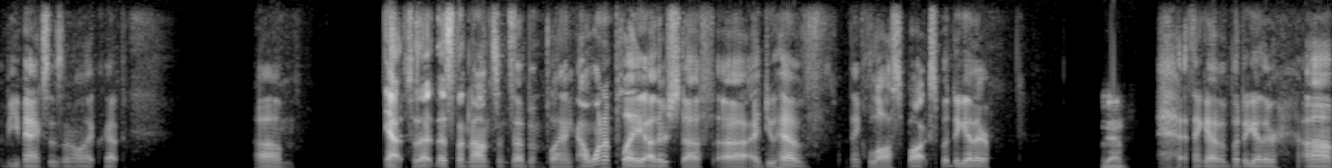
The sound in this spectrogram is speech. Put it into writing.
the V maxes and all that crap. Um, yeah, so that that's the nonsense I've been playing. I want to play other stuff. Uh, I do have, I think, Lost Box put together. okay. I think I have it put together. Um,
